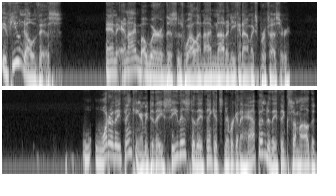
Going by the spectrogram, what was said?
if you know this, and and I'm aware of this as well, and I'm not an economics professor what are they thinking? I mean, do they see this? Do they think it's never going to happen? Do they think somehow that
